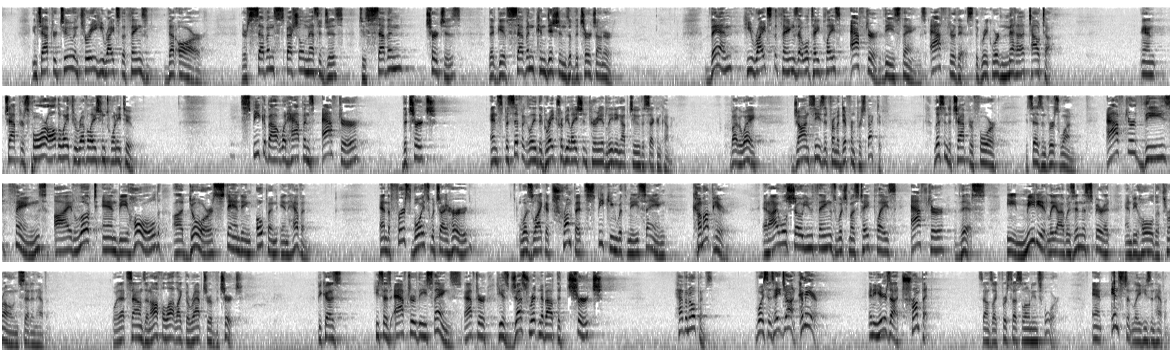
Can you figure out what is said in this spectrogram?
In chapter 2 and 3, he writes the things that are. There's seven special messages to seven churches that gives seven conditions of the church on earth. Then he writes the things that will take place after these things, after this, the Greek word meta tauta. And chapters 4 all the way through Revelation 22 speak about what happens after the church and specifically the Great Tribulation period leading up to the second coming. By the way, John sees it from a different perspective. Listen to chapter 4. It says in verse 1 After these things I looked, and behold, a door standing open in heaven. And the first voice which I heard was like a trumpet speaking with me, saying, Come up here, and I will show you things which must take place after this. Immediately I was in the Spirit, and behold, a throne set in heaven. Boy, that sounds an awful lot like the rapture of the church. Because he says, after these things, after he has just written about the church, heaven opens. voice says, Hey, John, come here. And he hears a trumpet. Sounds like 1 Thessalonians 4. And instantly he's in heaven.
